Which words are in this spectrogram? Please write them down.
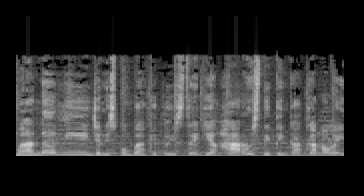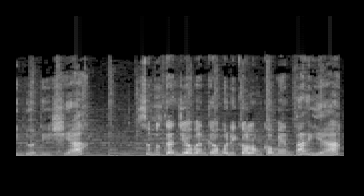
Mana nih jenis pembangkit listrik yang harus ditingkatkan oleh Indonesia? Sebutkan jawaban kamu di kolom komentar ya.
